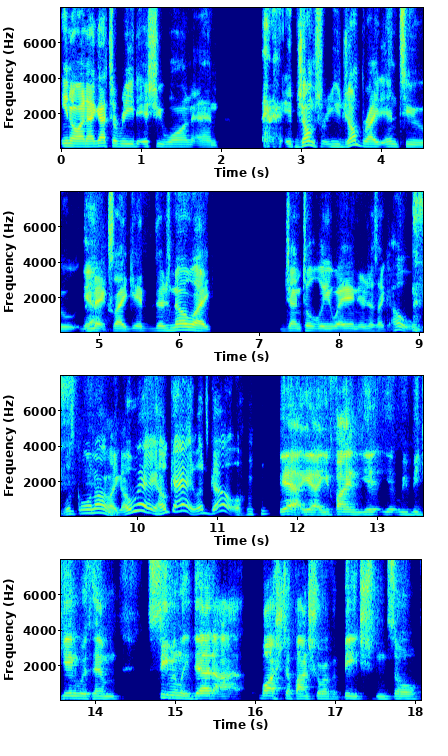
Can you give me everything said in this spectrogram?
you know, and I got to read issue one, and it jumps. You jump right into the Yeah. mix. Like it, there's no like gentle leeway, and you're just like, oh, what's going on? Like, oh wait, okay, let's go. Yeah, yeah. You find you, you, we begin with him seemingly dead, uh, washed up on shore of a beach, and so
